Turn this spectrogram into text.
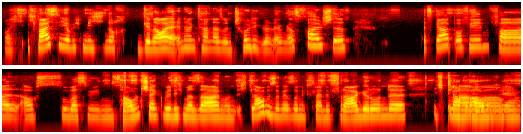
boah, ich, ich weiß nicht, ob ich mich noch genau erinnern kann, also entschuldigt, wenn irgendwas falsch ist. Es gab auf jeden Fall auch sowas wie einen Soundcheck, würde ich mal sagen. Und ich glaube sogar so eine kleine Fragerunde. Ich glaube auch, ja.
